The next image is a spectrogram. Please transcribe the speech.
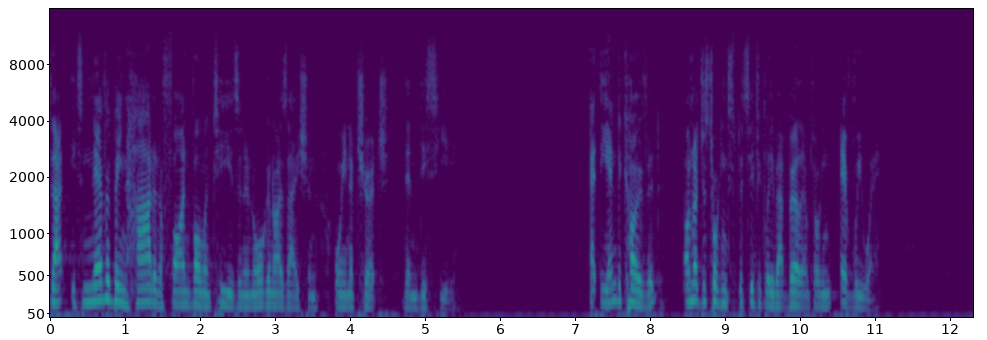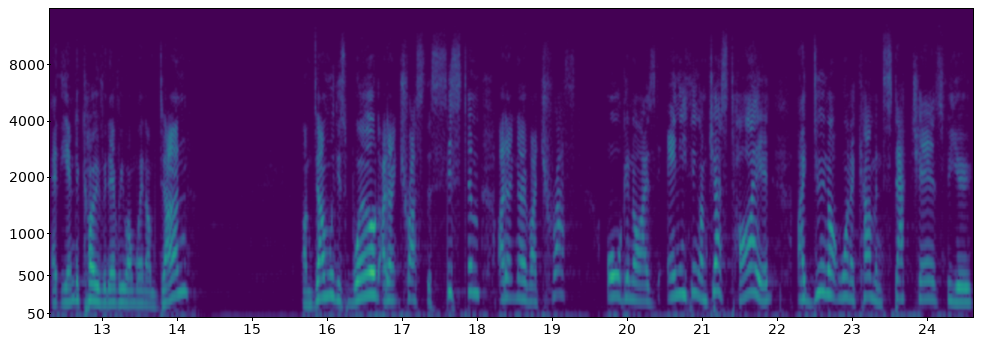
that it's never been harder to find volunteers in an organization or in a church than this year. At the end of covid i'm not just talking specifically about burleigh i'm talking everywhere. At the end of covid everyone went i'm done. I'm done with this world. I don't trust the system. I don't know if i trust organized anything. I'm just tired. I do not want to come and stack chairs for you.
